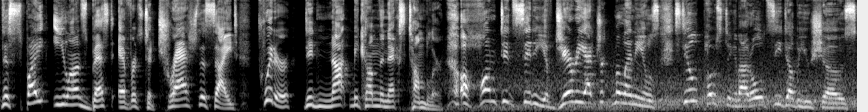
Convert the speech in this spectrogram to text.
Despite Elon's best efforts to trash the site, Twitter did not become the next Tumblr, a haunted city of geriatric millennials still posting about old CW shows.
